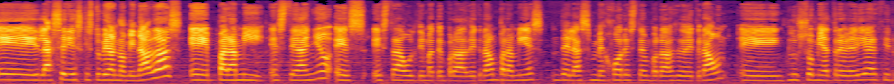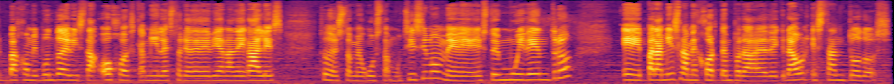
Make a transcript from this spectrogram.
eh, las series que estuvieran nominadas, eh, para mí este año es esta última temporada de The Crown, para mí es de las mejores temporadas de The Crown, eh, incluso me atrevería a decir bajo mi punto de vista, ojo, es que a mí la historia de Diana de Gales, todo esto me gusta muchísimo, me estoy muy dentro, para mí es la mejor temporada de The Crown, están todos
